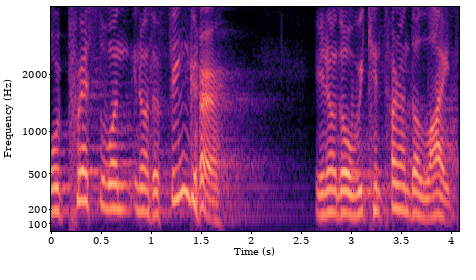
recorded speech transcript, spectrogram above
or press one, you know, the finger, you know, though we can turn on the light.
